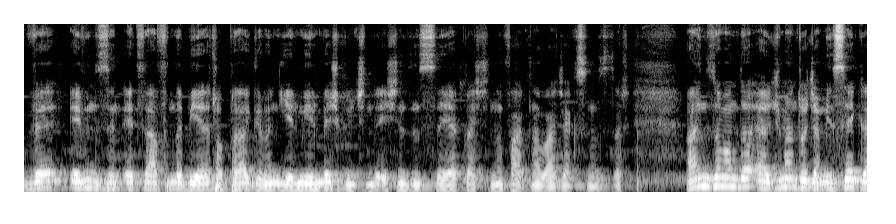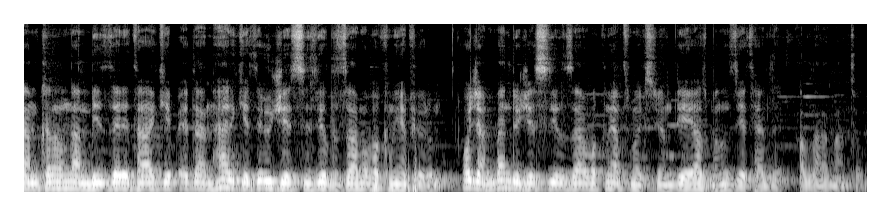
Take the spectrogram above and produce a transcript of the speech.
ve evinizin etrafında bir yere toprağa gömün. 20-25 gün içinde eşinizin size yaklaştığının farkına varacaksınızdır. Aynı zamanda Ercüment Hocam Instagram kanalından bizleri takip eden herkese ücretsiz yıldızlama bakımı yapıyorum. Hocam ben de ücretsiz yıldızlama bakımı yaptırmak istiyorum diye yazmanız yeterli. Allah'a emanet olun.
